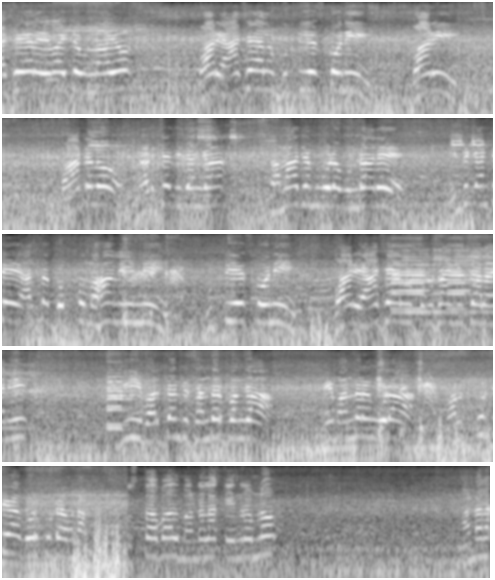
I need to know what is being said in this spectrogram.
ఆశయాలు ఏవైతే ఉన్నాయో వారి ఆశయాలను గుర్తు చేసుకొని వారి బాటలో నడిచే విధంగా సమాజం కూడా ఉండాలి. ఎందుకంటే అంత గొప్ప మహానీయుని గుర్తు చేసుకొని వారి ఆశయాలను కొనసాగించాలని ఈ వర్ధంతి సందర్భంగా మేమందరం కూడా మనస్ఫూర్తిగా కోరుకుంటా ఉన్నాం. ముస్తాబాద్ మండల కేంద్రంలో మండల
